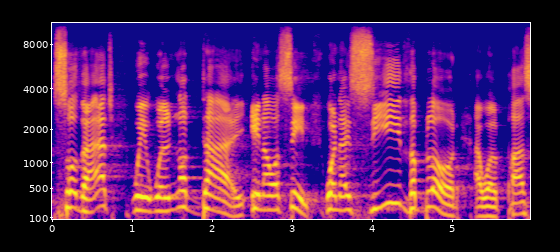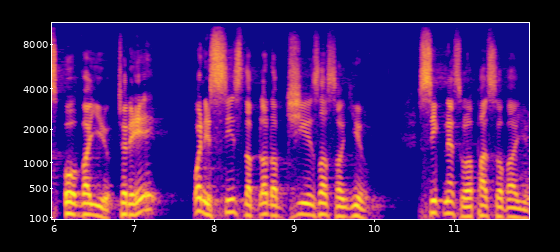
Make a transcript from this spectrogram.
so that we will not die in our sin. When I see the blood, I will pass over you. Today, when he sees the blood of Jesus on you, sickness will pass over you.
